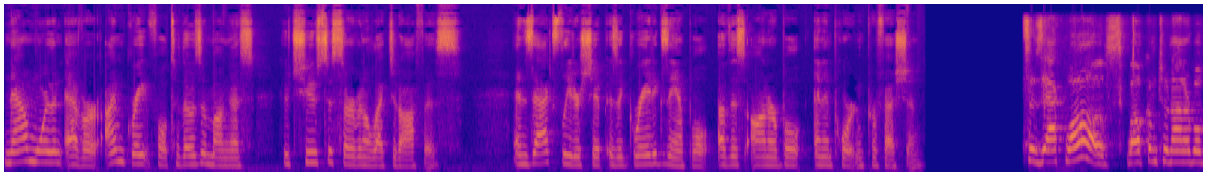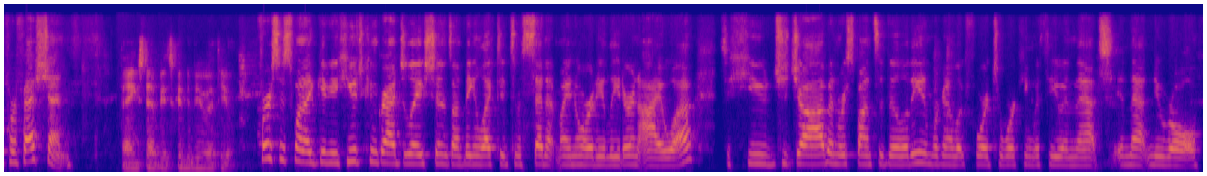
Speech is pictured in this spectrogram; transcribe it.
Now more than ever, I'm grateful to those among us who choose to serve in elected office and Zach's leadership is a great example of this honorable and important profession. So, Zach Wahls, welcome to an honorable profession. Thanks, Debbie. It's good to be with you. First, I just want to give you huge congratulations on being elected to Senate Minority Leader in Iowa. It's a huge job and responsibility, and we're going to look forward to working with you in that in that new role.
